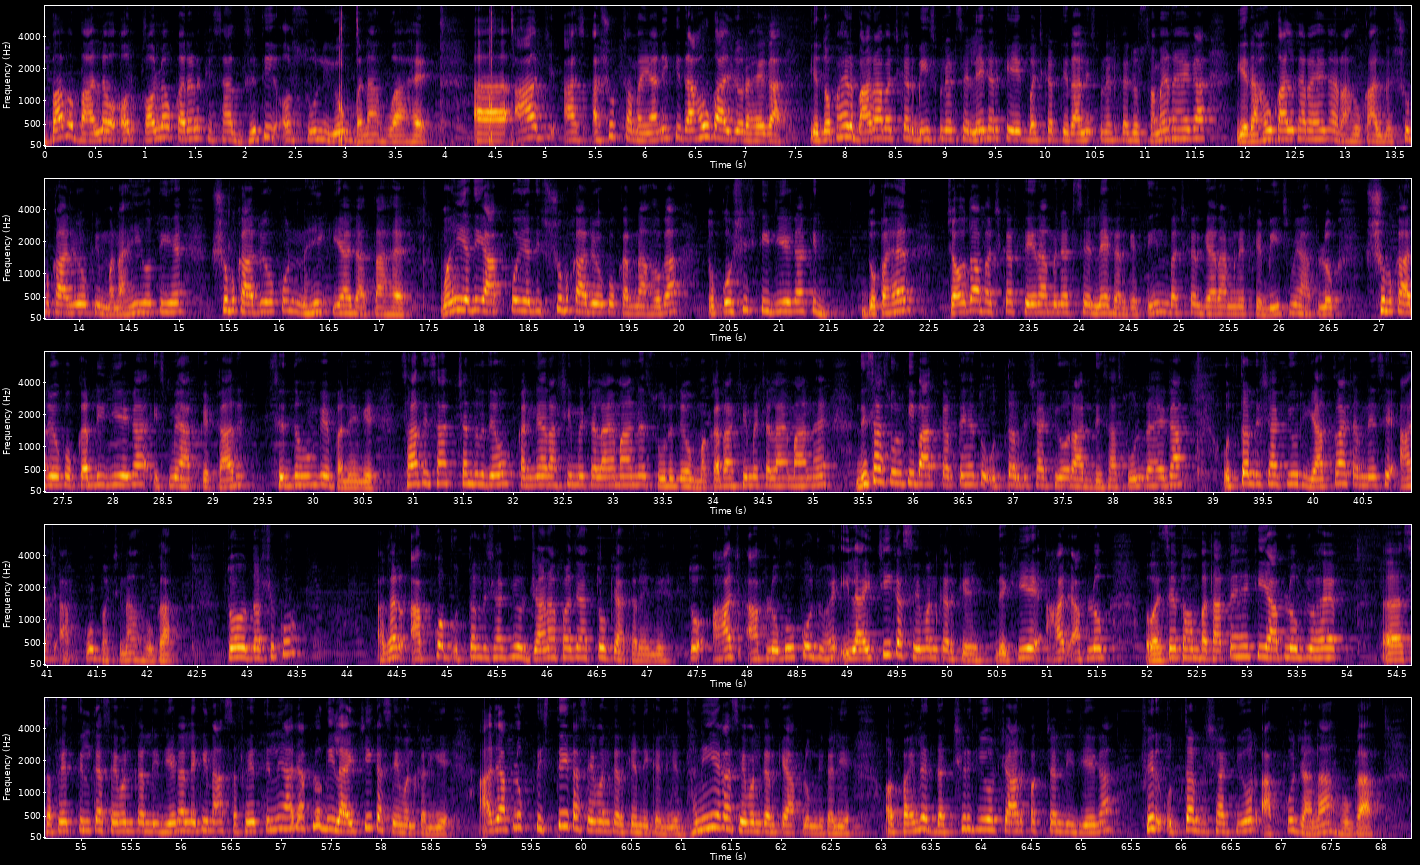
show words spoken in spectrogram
बब बालव और कौलव करण के साथ धृति और सूल योग बना हुआ है। आज अशुभ समय, यानी कि राहु काल जो रहेगा, ये दोपहर बारह बजकर बीस मिनट से लेकर के एक बजकर तिरालीस मिनट का जो समय रहेगा, ये राहु काल का रहेगा। राहु काल में शुभ कार्यों की मनाही होती है। शुभ कार्यों को नहीं किया जाता है। वहीं यदि आपको यदि शुभ कार्यों को करना होगा तो कोशिश कीजिएगा कि दोपहर चौदह बजकर तेरह मिनट से लेकर के तीन बजकर ग्यारह मिनट के बीच में आप लोग शुभ कार्यों को कर लीजिएगा। इसमें आपके कार्य सिद्ध होंगे, बनेंगे। साथ ही साथ चंद्रदेव कन्या राशि में चलायमान है, सूर्यदेव मकर राशि में चलायमान है। दिशा दिशाशूल की बात करते हैं तो उत्तर दिशा की ओर आज दिशाशूल रहेगा। उत्तर दिशा की ओर यात्रा करने से आज आपको बचना होगा। तो दर्शकों अगर आपको अब उत्तर दिशा की ओर जाना पड़ जाए तो क्या करेंगे? तो आज आप लोगों को जो है इलायची का सेवन करके देखिए, आज आप लोग, वैसे तो हम बताते हैं कि आप लोग जो है सफ़ेद तिल का सेवन कर लीजिएगा, लेकिन आज सफ़ेद तिल नहीं, आज आप लोग इलायची का सेवन करिए। आज आप लोग पिस्ते का सेवन करके निकलिए धनिए का सेवन करके आप लोग निकलिए, और पहले दक्षिण की ओर चार पक चल लीजिएगा, फिर उत्तर दिशा की ओर आपको जाना होगा।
